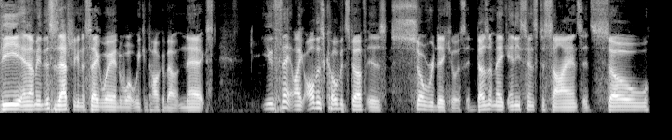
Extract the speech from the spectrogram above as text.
The and I mean, this is actually going to segue into what we can talk about next. You think like all this COVID stuff is so ridiculous. It doesn't make any sense to science. It's so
